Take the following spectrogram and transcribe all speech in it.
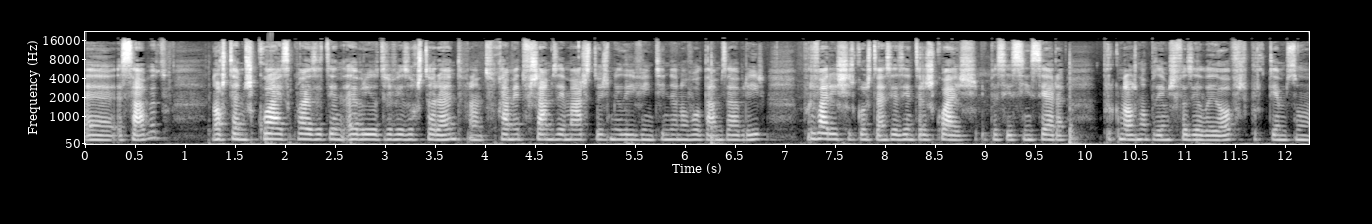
uh, a sábado nós estamos quase, quase a, abrir outra vez o restaurante. Pronto, realmente fechámos em março de 2020, ainda não voltámos a abrir, por várias circunstâncias, entre as quais, para ser sincera, porque nós não podemos fazer layoffs, porque temos, um,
